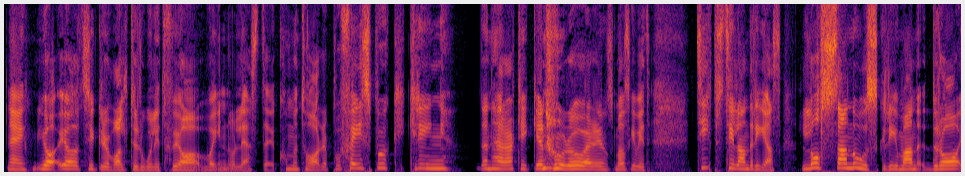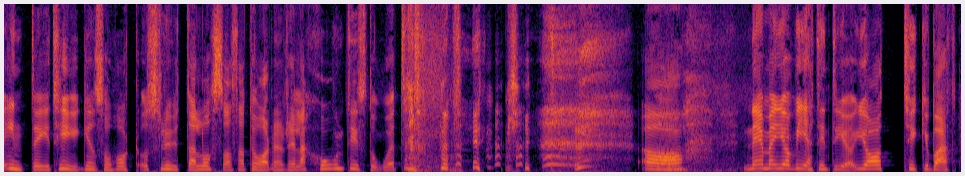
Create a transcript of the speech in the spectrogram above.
Nej, jag, jag tycker det var lite roligt för jag var inne och läste kommentarer på Facebook kring den här artikeln och då är det en som har skrivit Tips till Andreas. Lossa nosgrimman, dra inte i tygen så hårt och sluta låtsas att du har en relation till stoet. Ja. Nej men jag vet inte, jag, jag tycker bara att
